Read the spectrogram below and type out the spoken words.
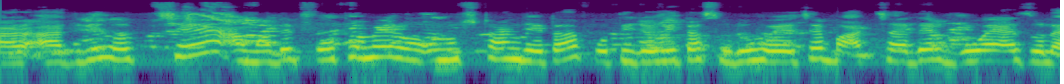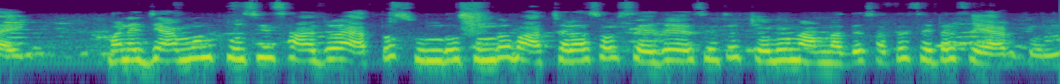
আর আজকে হচ্ছে আমাদের প্রথমের অনুষ্ঠান যেটা, প্রতিযোগিতা শুরু হয়েছে বাচ্চাদের গো অ্যাজোলাই মানে যেমন খুশি সাজো, এত সুন্দর সুন্দর বাচ্চারা সব সেজে এসেছে। চলুন আপনাদের সাথে সেটা শেয়ার করি।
